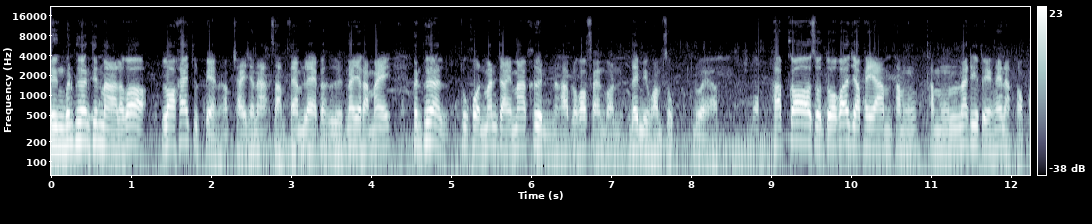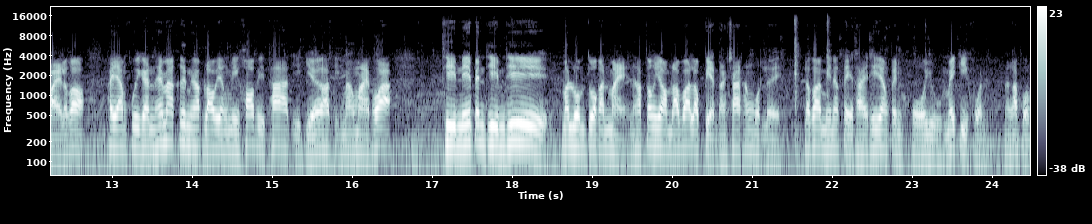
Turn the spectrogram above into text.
ดึงเพื่อนๆขึ้นมา แล้วก็รอแค่จุดเปลี่ยนครับชัยชนะสามแต้มแรกก็คือ น่าจะทำให้เพื่อนๆทุกคนมั่นใจมากขึ้นนะครับแล้วก็แฟนบอลได้มีความสุขด้วยครับ ครับก็ส่วนตัวก็จะพยายามทำทำหน้าที่ตัวเองให้หนักต่อไป แล้วก็พยายามคุยกันให้มากขึ้นครับเรายังมีข้อผิดพลาดอีกเยอะครับอีกมากมาย เพราะว่าทีมนี้เป็นทีมที่มารวมตัวกันใหม่นะครับต้องยอมรับว่าเราเปลี่ยนต่างชาติทั้งหมดเลย แล้วก็มีนักเตะไทยที่ยังเป็นโคอยู่ไม่กี่คนนะครับผม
